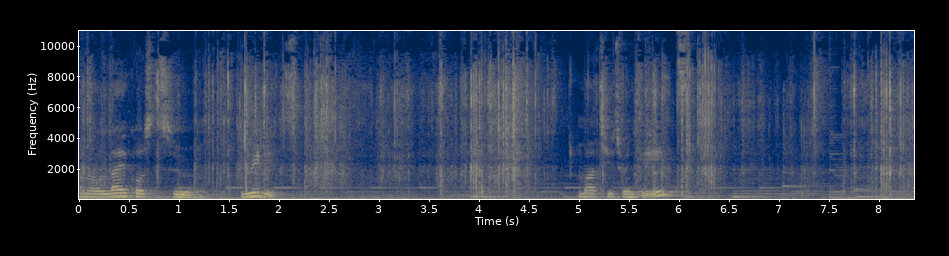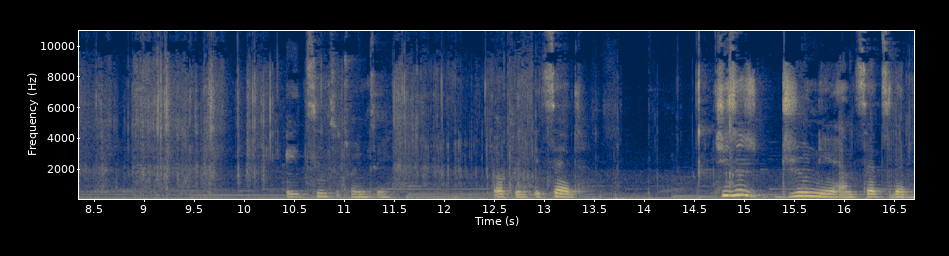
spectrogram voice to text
and I would like us to read it. Matthew 28 18 to 20. Okay, it said, Jesus drew near and said to them,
